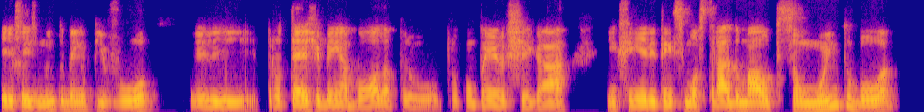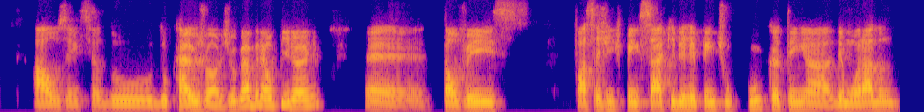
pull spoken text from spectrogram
ele fez muito bem o pivô, ele protege bem a bola para o companheiro chegar. Enfim, ele tem se mostrado uma opção muito boa a ausência do, do Caio Jorge. O Gabriel Pirani é, talvez faça a gente pensar que de repente o Cuca tenha demorado um,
